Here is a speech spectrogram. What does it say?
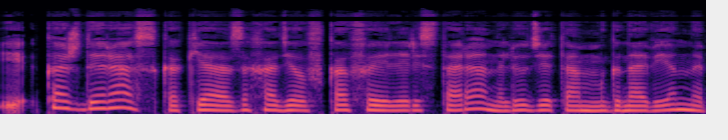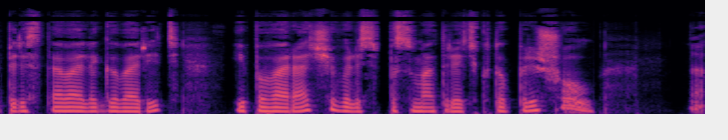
И каждый раз, как я заходил в кафе или ресторан, люди там мгновенно переставали говорить и поворачивались посмотреть, кто пришел, а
